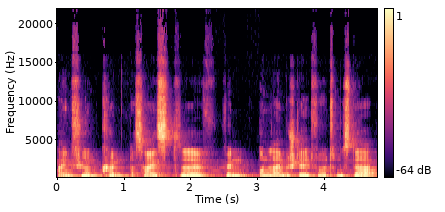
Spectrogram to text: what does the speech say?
einführen können. Das heißt, äh, wenn online bestellt wird, muss da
